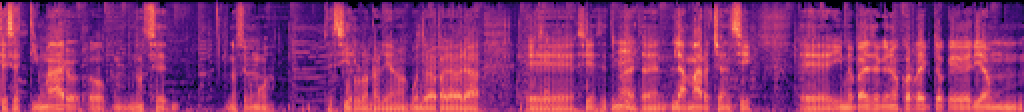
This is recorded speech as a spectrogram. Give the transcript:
desestimar o no sé, no sé cómo decirlo en realidad, no encuentro la palabra, eh, sí, desestimar, Sí. está bien, la marcha en sí. Eh, y me parece que no es correcto, que deberían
